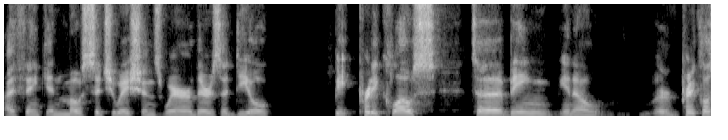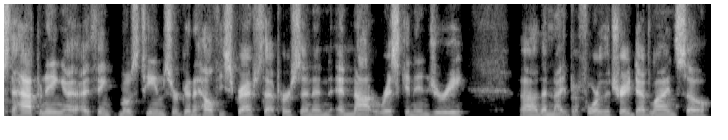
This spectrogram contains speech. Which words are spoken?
I think in most situations where there's a deal be pretty close to being, you know, or pretty close to happening, I, I think most teams are going to healthy scratch that person and and not risk an injury uh, the night before the trade deadline. So,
